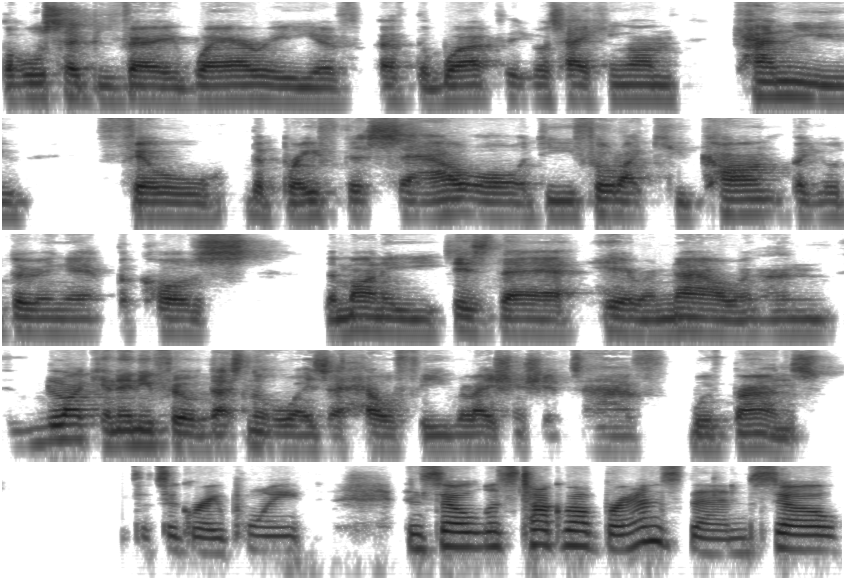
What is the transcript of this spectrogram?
but also be very wary of, of the work that you're taking on can you fill the brief that's set out or do you feel like you can't but you're doing it because the money is there here and now. And, and like in any field, that's not always a healthy relationship to have with brands. That's a great point. And so let's talk about brands then. So,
